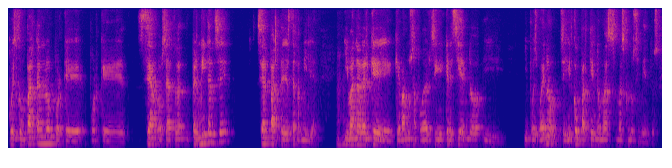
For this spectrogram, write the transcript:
pues compártanlo porque, porque sean, o sea, permítanse ser parte de esta familia. Y van a ver que, que, vamos a poder seguir creciendo y, y, pues bueno, seguir compartiendo más, más conocimientos.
